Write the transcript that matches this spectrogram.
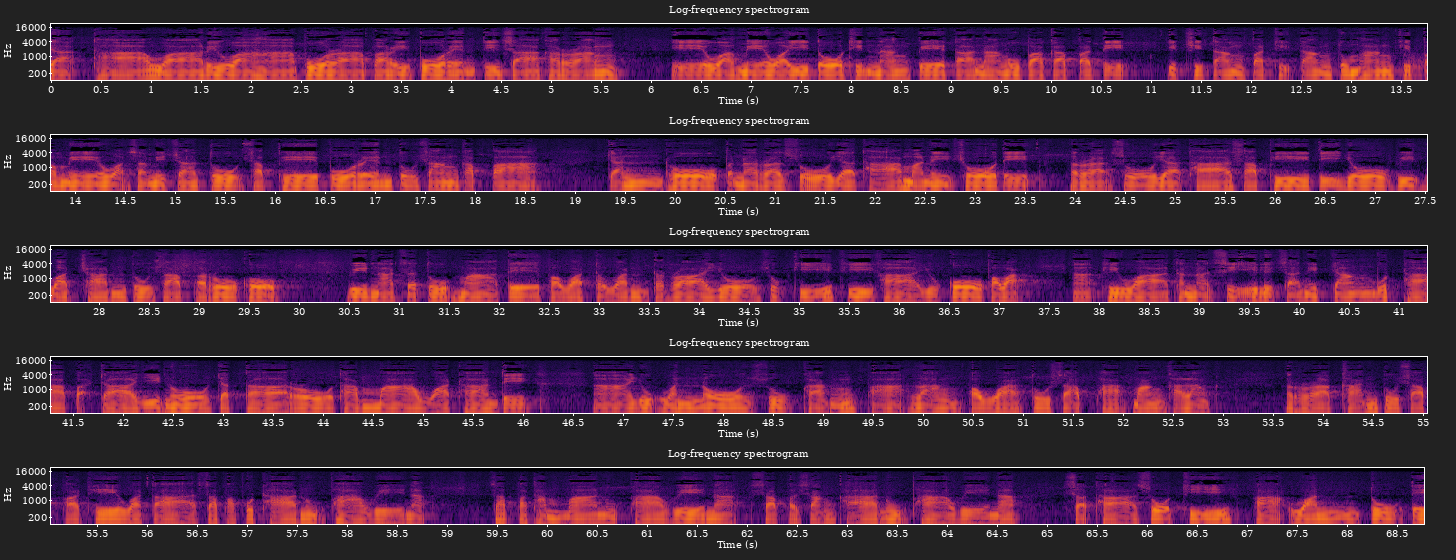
ยะถาวาริวหาปูราปริปูเรนติสาครัง เอวเมวายโตทินังเปตานางอุปกาปติอิชิตังปฏิตังตุมหังคิปเมวะสมิจาตุสัพเพปูเรนตุสังกัปปา จันโทปนารโสยถามณิโชติ ระโสยถาสัพพีติโยวิวัชชันตุสัพพโรโควินัสตุมาเตภวัตวันตรายโยสุขีทีฆายุโกภวะอภิวาธนาสีลิสานิจังบุทธาปจายโนจตารโรธรรมาวัฏานติ อายุวันโนสุขังภาลังภวะตุสัพพะมังคลัง ราขันตุสัพพเทวตา สัพพุทธานุภาเวนะ สัพธรรมานุภาเวนะ สัพสังขานุภาเวนะสัทธาโสถีภาวันตุเต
